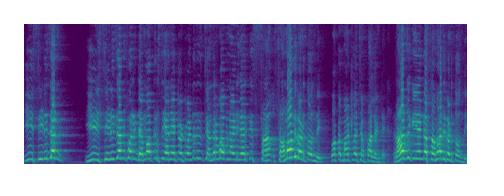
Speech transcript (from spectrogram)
ఈ సిటిజన్ ఈ సిటిజన్ ఫర్ డెమోక్రసీ అనేటటువంటిది చంద్రబాబు నాయుడు గారికి సమాధి కడుతోంది. ఒక మాటలో చెప్పాలంటే రాజకీయంగా సమాధి కడుతోంది.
